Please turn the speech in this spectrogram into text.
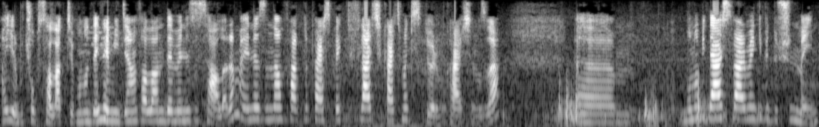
hayır bu çok salakça bunu denemeyeceğim falan demenizi sağlar ama en azından farklı perspektifler çıkartmak istiyorum karşınıza. Bunu bir ders verme gibi düşünmeyin.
